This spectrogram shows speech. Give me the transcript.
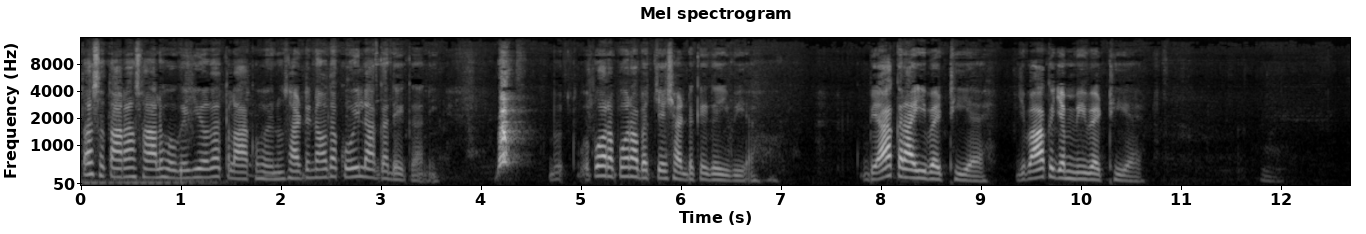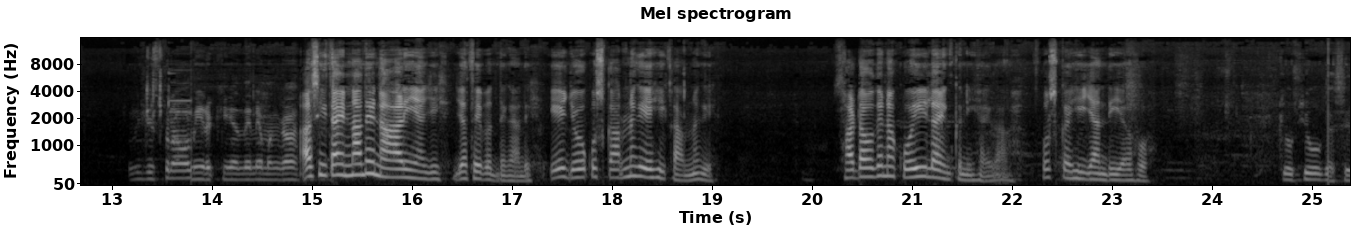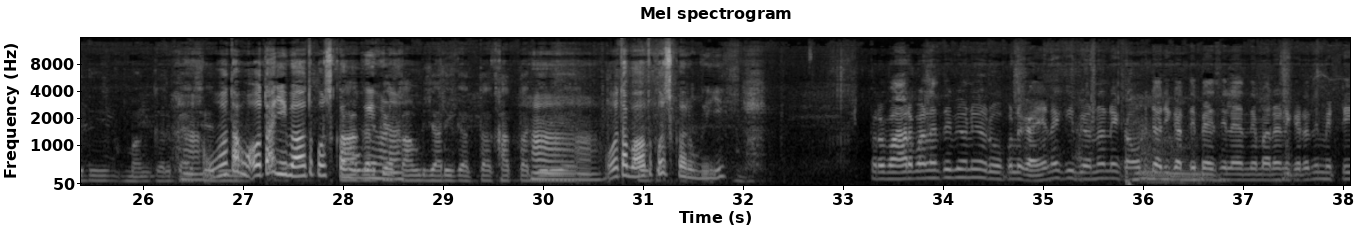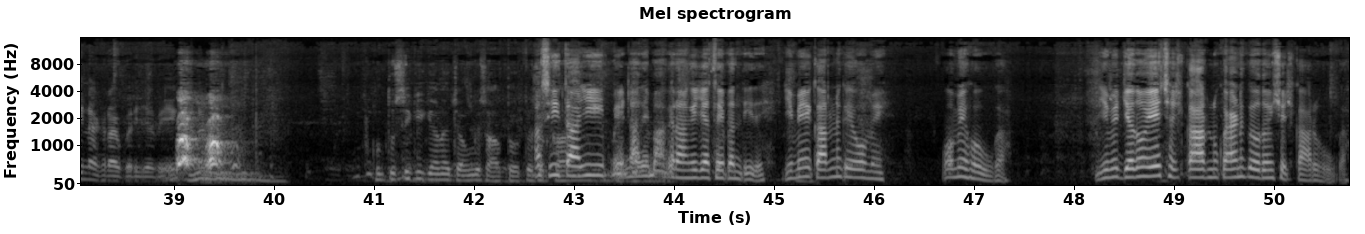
ਤਾਂ 17 ਸਾਲ ਹੋ ਗਏ ਜੀ ਉਹਦਾ ਤਲਾਕ ਹੋਏ ਨੂੰ। ਸਾਡੇ ਨਾਲ ਉਹਦਾ ਕੋਈ ਲਾਗਾ ਦੇਗਾ ਨਹੀਂ। ਪੋਰਾ ਪੋਰਾ ਬੱਚੇ ਛੱਡ ਕੇ ਗਈ ਵੀ ਆ। ਵਿਆਹ ਕਰਾਈ ਬੈਠੀ ਐ ਜਵਾਕ ਜੰਮੀ ਬੈਠੀ ਐ। ਜਿਸ ਤਰ੍ਹਾਂ ਉਹ ਮੀ ਰੱਖੀ ਜਾਂਦੇ ਨੇ ਮੰਗਾ। ਅਸੀਂ ਤਾਂ ਇਹਨਾਂ ਦੇ ਨਾਲ ਹੀ ਆ ਜੀ ਜਥੇਬੰਦੀਆਂ ਦੇ। ਇਹ ਜੋ ਕੁਝ ਕਰਨਗੇ ਇਹੀ ਕਰਨਗੇ। ਸਾਡਾ ਉਹਦੇ ਨਾਲ ਕੋਈ ਲਿੰਕ ਨਹੀਂ ਹੈਗਾ। ਉਸ ਕਹੀ ਜਾਂਦੀ ਆ ਉਹ। ਕਿਉਂਕਿ ਉਹ ਪੈਸੇ ਦੀ ਮੰਗ ਕਰ ਹਾਂ ਪੈਸੇ ਉਹ ਤਾਂ ਉਹ ਤਾਂ ਜੀ ਬਹੁਤ ਕੁਝ ਤਾਂ ਕਰੂਗੀ ਕਰਕੇ ਹੁਣ। ਅਕਾਊਂਟ ਜਾਰੀ ਕਰਤਾ ਖਾਤਾ ਜੁੜਿਆ। ਹਾਂ ਉਹ ਤਾਂ ਬਹੁਤ ਕੁਝ ਕਰੂਗੀ ਜੀ। ਪਰਿਵਾਰ ਵਾਲਿਆਂ ਤੇ ਵੀ ਉਹਨੇ ਆਰੋਪ ਲਗਾਏ ਨਾ ਕਿ ਵੀ ਉਹਨਾਂ ਨੇ ਅਕਾਊਂਟ ਜਾਰੀ ਕਰਤੇ ਪੈਸੇ ਲੈਣ ਦੇ ਮਾਰੇ ਨੇ ਕਿਹਾ ਤੇ ਮਿੱਟੀ ਨਾ ਖਰਾਬ ਕਰੀ ਜਾਵੇ। ਇਹ ਹੁਣ ਤੁਸੀਂ ਕੀ ਕਹਿਣਾ ਚਾਹੋਗੇ ਸਾਫ਼ ਤੌਰ ਤੇ ਅਸੀਂ ਤਾਂ ਜੀ ਇਹਨਾਂ ਦੇ ਮੰਗਾਂਗੇ ਜਥੇਬੰਦੀ ਦੇ ਜਿਵੇਂ ਕਰਨਗੇ ਉਵੇਂ ਉਵੇਂ ਹੋਊਗਾ। ਜਿਵੇਂ ਜਦੋਂ ਇਹ ਸ਼ਸ਼ਕਾਰ ਨੂੰ ਕਹਿਣਗੇ ਉਦੋਂ ਹੀ ਸ਼ਸ਼ਕਾਰ ਹੋਊਗਾ।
